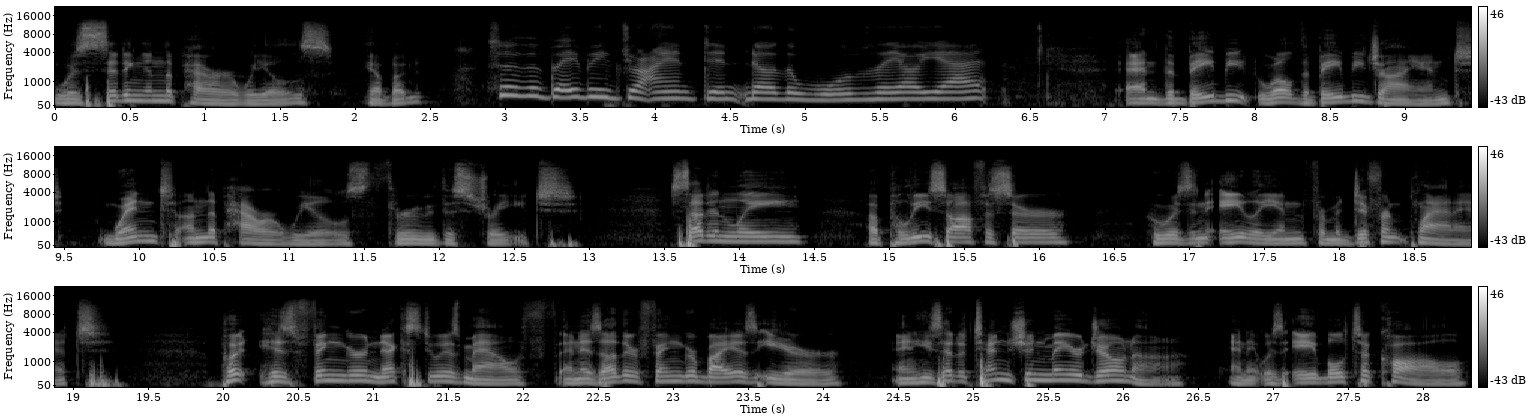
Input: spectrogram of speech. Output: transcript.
was sitting in the power wheels. Yeah, bud? So the baby giant didn't know the rules there yet? And the baby, well, the baby giant went on the power wheels through the street. Suddenly, a police officer, who was an alien from a different planet, put his finger next to his mouth and his other finger by his ear, and he said, Attention, Mayor Jonah. And it was able to call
